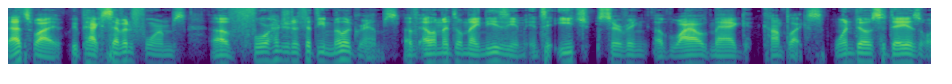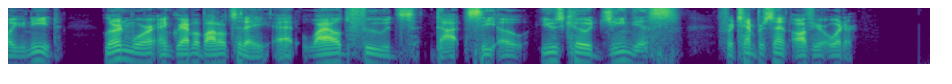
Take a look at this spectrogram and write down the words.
That's why we pack seven forms of 450 milligrams of elemental magnesium into each serving of Wild Mag Complex. One dose a day is all you need. Learn more and grab a bottle today at wildfoods.co. Use code GENIUS for 10% off your order.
